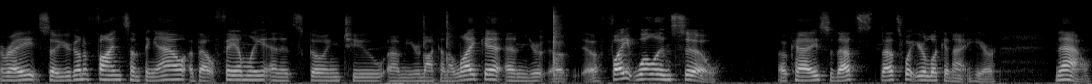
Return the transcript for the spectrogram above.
All right, so you're going to find something out about family, and it's going to um, you're not going to like it, and you uh, a fight will ensue. Okay, so that's that's what you're looking at here. Now,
